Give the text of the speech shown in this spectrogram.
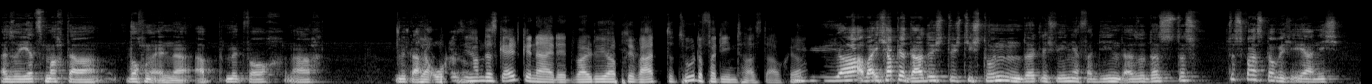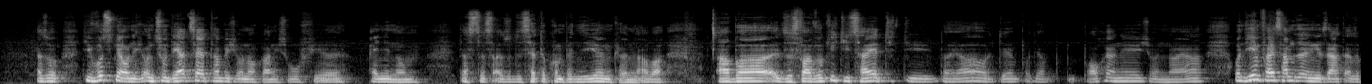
also jetzt macht er Wochenende ab Mittwoch nach. Ja, oder sie haben das Geld geneidet, weil du ja privat dazu verdient hast auch, ja? Ja, aber ich habe ja dadurch durch die Stunden deutlich weniger verdient. Also das, das, das war es, glaube ich, eher nicht. Also die wussten ja auch nicht. Und zu der Zeit habe ich auch noch gar nicht so viel eingenommen, dass das also das hätte kompensieren können. Aber aber das war wirklich die Zeit, die, naja, der, der braucht ja nicht und naja. Und jedenfalls haben sie dann gesagt, also,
